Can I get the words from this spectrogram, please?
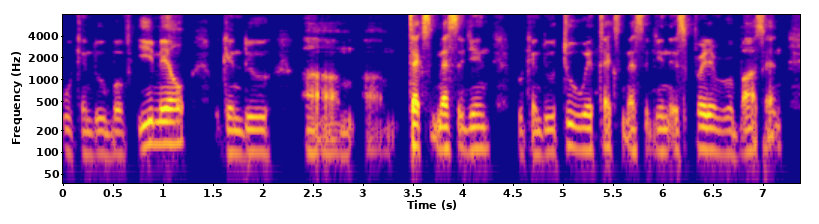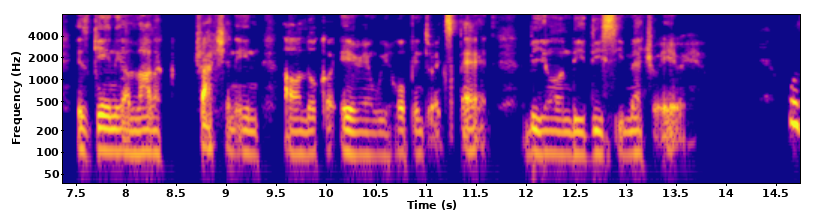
we can do both email, we can do um, um, text messaging, we can do two-way text messaging. It's pretty robust and it's gaining a lot of traction in our local area, and we're hoping to expand beyond the DC metro area. Well,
